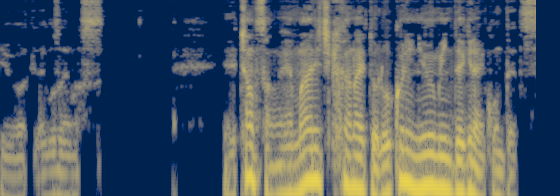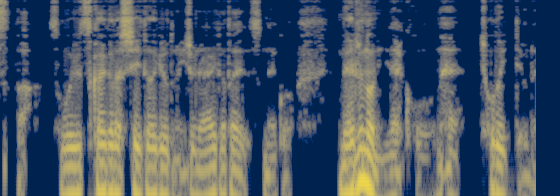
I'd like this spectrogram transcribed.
いうわけでございます。えー、チャンスさん、えー、毎日聞かないとろくに入眠できないコンテンツ。あ、そういう使い方していただけると非常にありがたいですね。こう寝るのにね、こうね、ちょうどいいっていうね。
